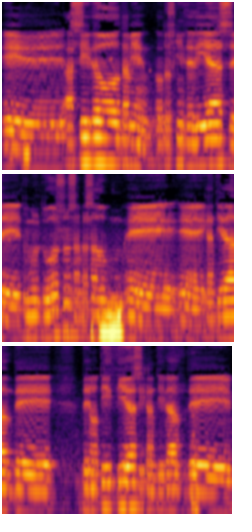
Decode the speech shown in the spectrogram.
Eh, ha sido también otros 15 días eh, tumultuosos, han pasado eh, cantidad de, noticias y cantidad de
